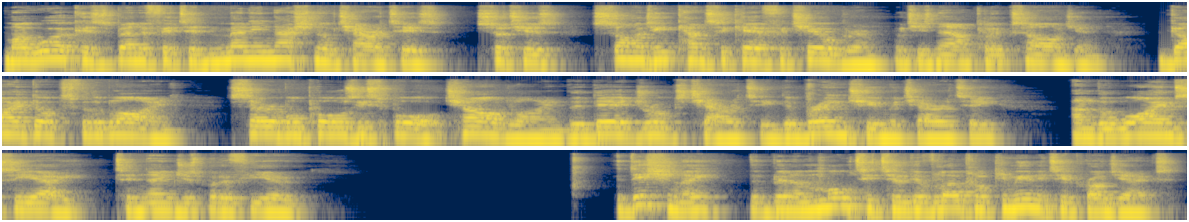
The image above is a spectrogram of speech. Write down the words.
my work has benefited many national charities such as Sargent Cancer Care for Children, which is now CLIC Sargent, Guide Dogs for the Blind, Cerebral Palsy Sport, Childline, the Dare Drugs Charity, the Brain Tumour Charity, and the YMCA, to name just but a few. Additionally, there have been a multitude of local community projects,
